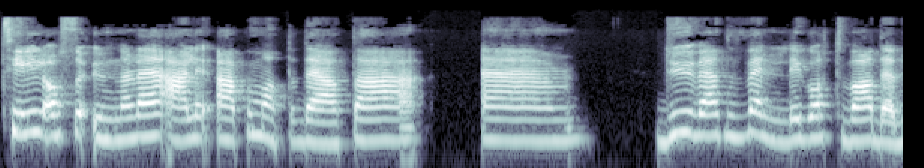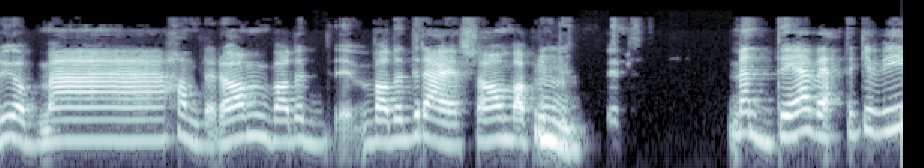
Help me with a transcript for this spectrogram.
til også under det er, er, på en måte det at um, du vet veldig godt hva det du jobber med handler om, hva det, hva det dreier seg om, hva produktet mm. Men det vet ikke vi.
